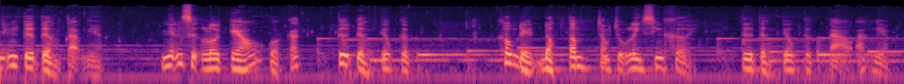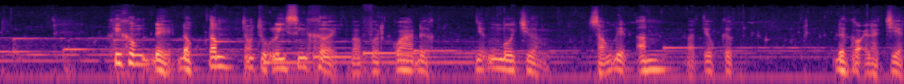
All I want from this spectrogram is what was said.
những tư tưởng tạo nghiệp, những sự lôi kéo của các tư tưởng tiêu cực không để độc tâm trong trụ linh sinh khởi tư tưởng tiêu cực tạo ác nghiệp khi không để độc tâm trong trụ linh sinh khởi và vượt qua được những môi trường sóng điện âm và tiêu cực, được gọi là triệt.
